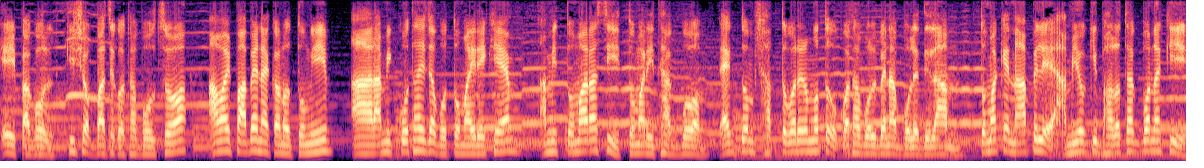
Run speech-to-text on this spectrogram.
এই পাগল, কি সব বাজে কথা বলছো? আমায় পাবে না কেন তুমি? আর আমি কোথায় যাব তোমায় রেখে? আমি তোমার আছি, তোমারই থাকব। একদম স্বার্থপরের মতো কথা বলবে না বলে দিলাম। তোমাকে না পেলে আমিও কি ভালো থাকব নাকি?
